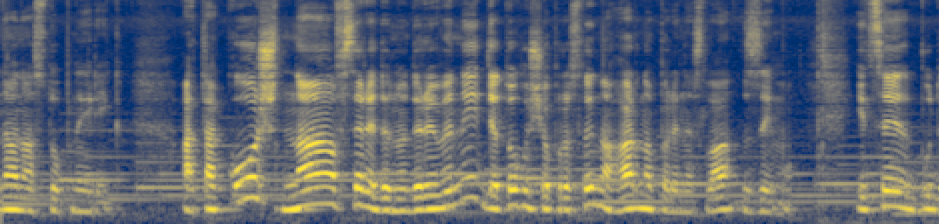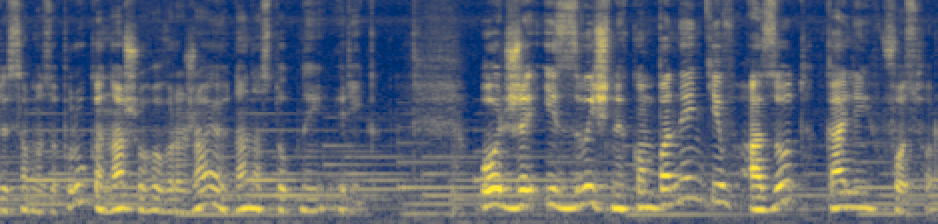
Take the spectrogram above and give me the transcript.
на наступний рік, а також на всередину деревини для того, щоб рослина гарно перенесла зиму. І це буде самозапорука нашого врожаю на наступний рік. Отже, із звичних компонентів азот, калій, фосфор.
